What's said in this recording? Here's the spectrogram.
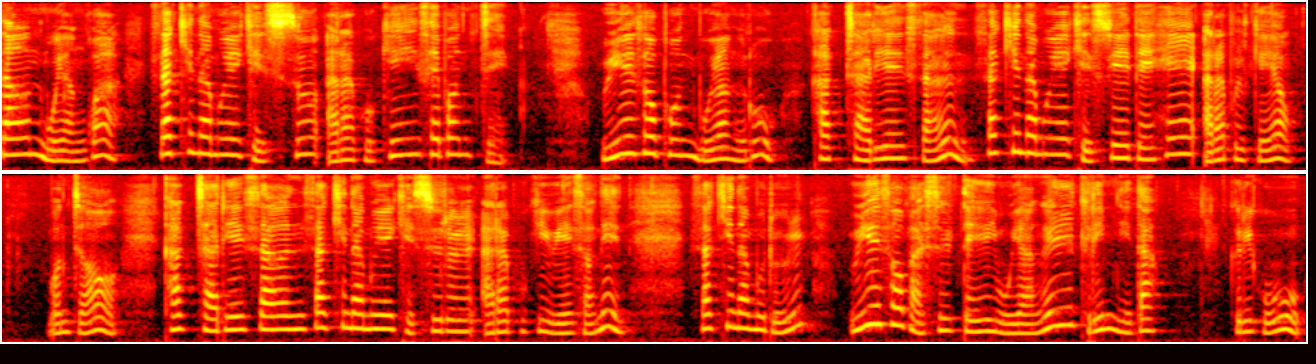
쌓은 모양과 쌓기나무의 개수 알아보기 세 번째. 위에서 본 모양으로 각 자리에 쌓은 쌓기나무의 개수에 대해 알아볼게요. 먼저 각 자리에 쌓은 쌓기나무의 개수를 알아보기 위해서는 쌓기나무를 위에서 봤을 때의 모양을 그립니다. 그리고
